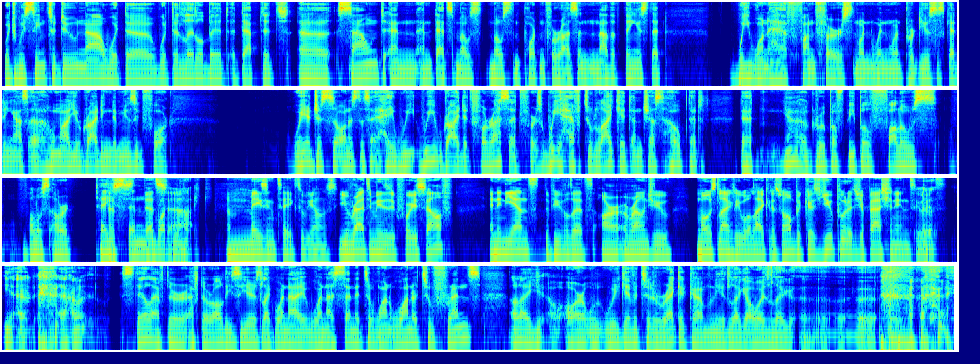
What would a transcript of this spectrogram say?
which we seem to do now with the with the little bit adapted uh, sound, and and that's most most important for us. And another thing is that we want to have fun first. When when when producers getting us, uh, whom are you writing the music for? We're just so honest to say, hey, we we write it for us at first. We have to like it and just hope that that yeah, a group of people follows follows our taste That's- and that's, what we uh, like. Amazing take, to be honest. You write the music for yourself, and in the end, the people that are around you most likely will like it as well because you put it, your passion into it. Yeah, still after after all these years, like when I when I send it to one one or two friends, or like or we give it to the record company, it's like always like uh,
